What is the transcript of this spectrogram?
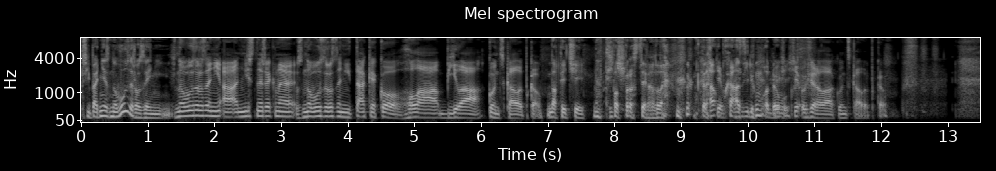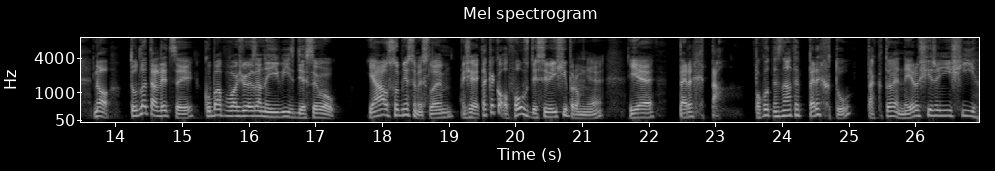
Případně znovu zrození. Znovu zrození a nic neřekne znovu zrození tak jako holá, bílá koňská lepka. Na tyči. Na tyči. Pod radle, která obchází dům od domu. Ještě ožralá koňská lepka. No, tuhle tradici Kuba považuje za nejvíc děsivou. Já osobně si myslím, že tak jako o fous děsivější pro mě je perchta. Pokud neznáte Perchtu, tak to je nejrozšířenější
